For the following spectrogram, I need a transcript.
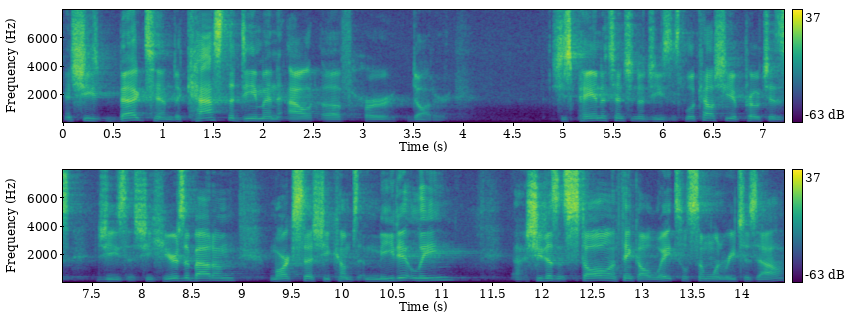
and she begged him to cast the demon out of her daughter. She's paying attention to Jesus. Look how she approaches Jesus. She hears about him. Mark says she comes immediately. Uh, she doesn't stall and think I'll wait till someone reaches out.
